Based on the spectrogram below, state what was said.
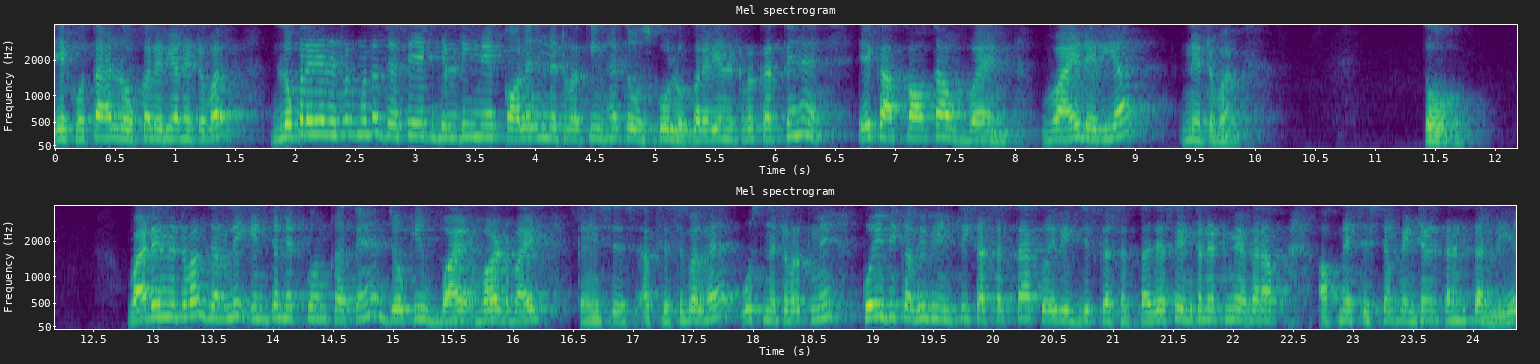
एक होता है local area network local area network मतलब जैसे एक बिल्डिंग में एक कॉलेज में नेटवर्किंग है तो उसको लोकल एरिया नेटवर्क करते हैं। एक आपका होता है वैन वाइड एरिया नेटवर्क तो वाइड नेटवर्क जनरली इंटरनेट को हम कहते हैं, जो कि वर्ल्ड वाइड कहीं से एक्सेसिबल है। उस नेटवर्क में कोई भी कभी भी एंट्री कर सकता है, कोई भी एग्जिट कर सकता है। जैसे इंटरनेट में अगर आप अपने सिस्टम पे इंटरनेट कनेक्ट कर लिए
